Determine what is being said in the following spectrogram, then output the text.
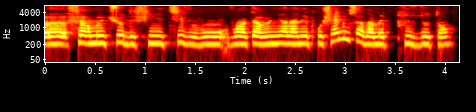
euh, fermetures définitives vont, intervenir l'année prochaine ou ça va mettre plus de temps?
